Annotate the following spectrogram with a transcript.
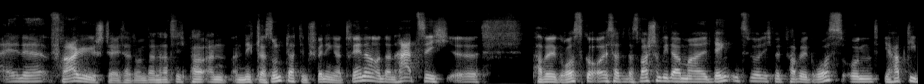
eine Frage gestellt hat. Und dann hat sich an, an Niklas Sundblatt, dem Schwenninger Trainer, und dann hat sich äh, Pavel Gross geäußert. Und das war schon wieder mal denkenswürdig mit Pavel Gross. Und ihr habt die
